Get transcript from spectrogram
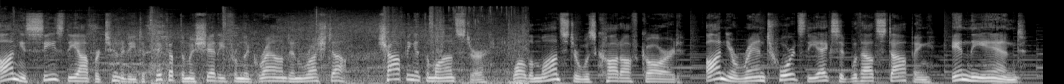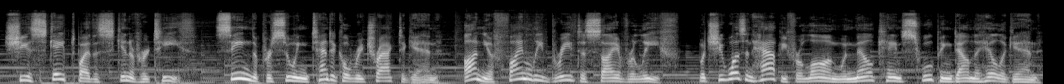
Anya seized the opportunity to pick up the machete from the ground and rushed up, chopping at the monster. While the monster was caught off guard, Anya ran towards the exit without stopping. In the end, she escaped by the skin of her teeth. Seeing the pursuing tentacle retract again, Anya finally breathed a sigh of relief. But she wasn't happy for long when Mel came swooping down the hill again.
